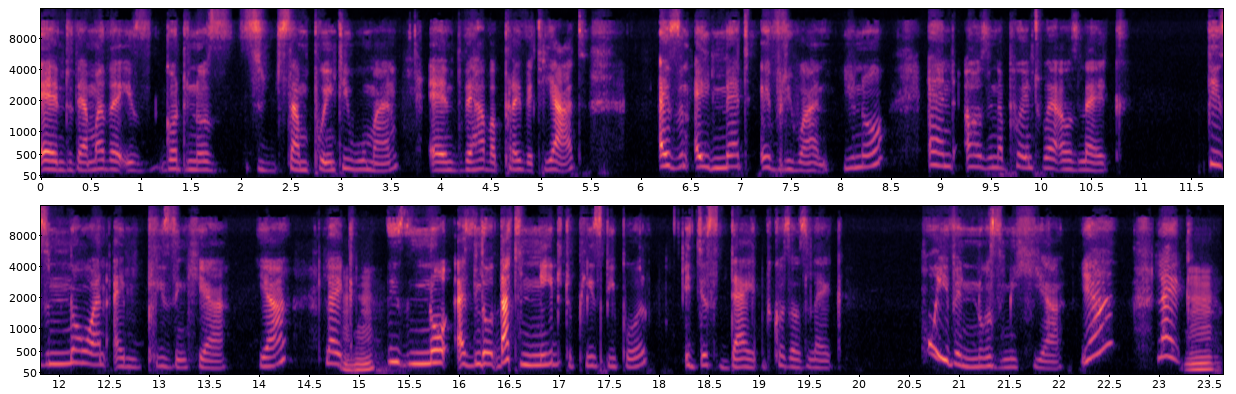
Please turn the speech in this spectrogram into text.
and their mother is God knows some pointy woman and they have a private yacht. As in, I met everyone, you know, and I was in a point where I was like, "There's no one I'm pleasing here." Yeah, like Mhm. there's no, as though that need to please people, it just died because I was like, "Who even knows me here?" Yeah, like Mm.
